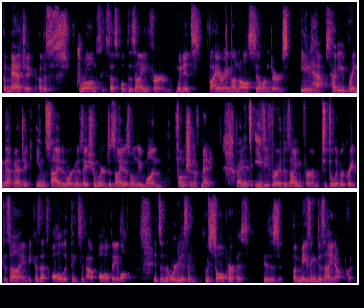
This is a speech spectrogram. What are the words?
the magic of a strong, successful design firm when it's firing on all cylinders in house? How do you bring that magic inside an organization where design is only one function of many? Right? It's easy for a design firm to deliver great design because that's all it thinks about all day long. It's an organism whose sole purpose is amazing design output.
